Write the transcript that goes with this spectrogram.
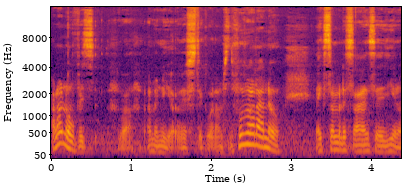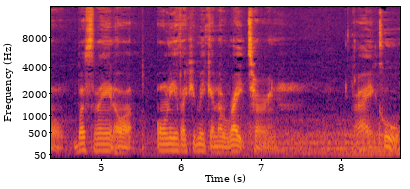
I don't know if it's well. I'm in New York. Let's stick with what I'm. From what I know, like some of the signs says, you know, bus lane or only if like you're making a right turn. All right, cool.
